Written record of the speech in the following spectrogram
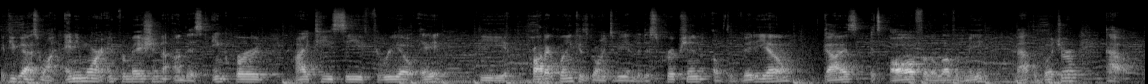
If you guys want any more information on this Inkbird ITC 308, the product link is going to be in the description of the video. Guys, it's all for the love of me, Matt the Butcher, out.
